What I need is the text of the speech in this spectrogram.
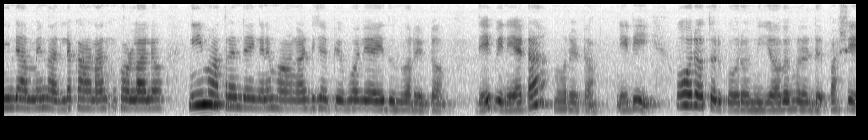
നിന്റെ അമ്മയും നല്ല കാണാൻ കൊള്ളാലോ. നീ മാത്രം എന്താ ഇങ്ങനെ മാങ്ങാണ്ടി ചപ്പിയ പോലെ ആയതെന്ന് പറയട്ടോ ദേ വിനയേട്ടാ എന്ന് പറയട്ടോ എടി ഓരോരുത്തർക്കും ഓരോ നിയോഗങ്ങളുണ്ട്. പക്ഷേ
